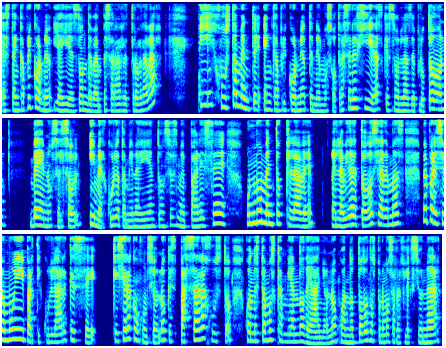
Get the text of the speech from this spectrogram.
está en Capricornio y ahí es donde va a empezar a retrogradar. Y justamente en Capricornio tenemos otras energías que son las de Plutón, Venus, el Sol y Mercurio también ahí. Entonces me parece un momento clave en la vida de todos y además me pareció muy particular que se que hiciera conjunción, ¿no? Que pasara justo cuando estamos cambiando de año, ¿no? Cuando todos nos ponemos a reflexionar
